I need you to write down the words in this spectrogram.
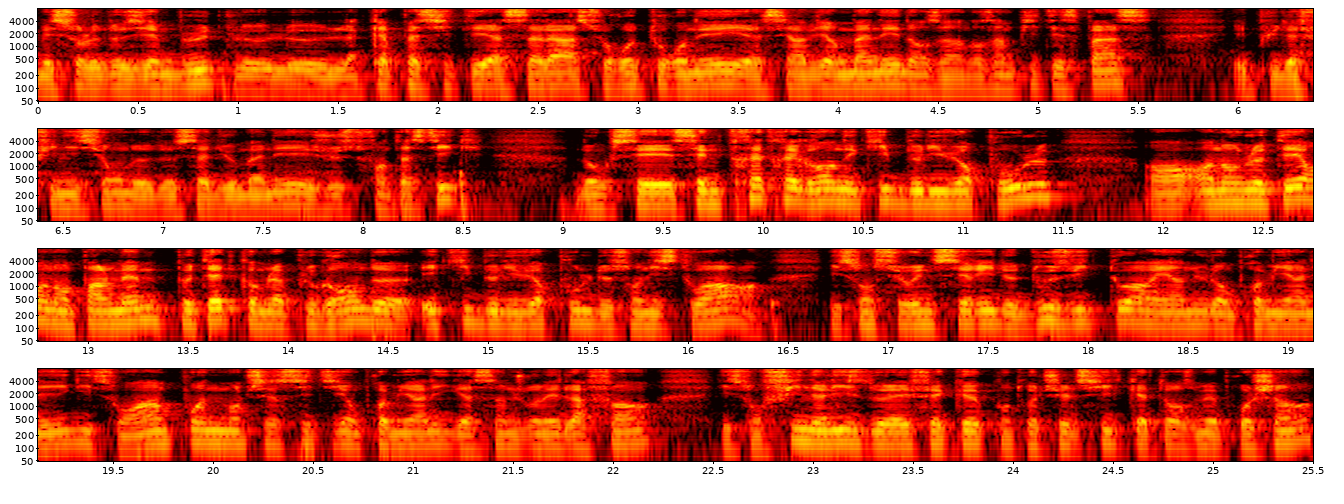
Mais sur le deuxième but, la capacité à Salah à se retourner et à servir Mané dans un, dans un petit espace, et puis la finition de, de Sadio Mané est juste fantastique. Donc c'est une très très grande équipe de Liverpool. En, Angleterre, on en parle même peut-être comme la plus grande équipe de Liverpool de son histoire. Ils sont sur une série de 12 victoires et un nul en Première Ligue. Ils sont à un point de Manchester City en Première Ligue à 5 journées de la fin. Ils sont finalistes de la FA Cup contre Chelsea le 14 mai prochain.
